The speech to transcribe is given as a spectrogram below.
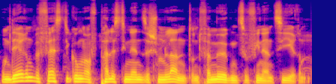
um deren Befestigung auf palästinensischem Land und Vermögen zu finanzieren.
